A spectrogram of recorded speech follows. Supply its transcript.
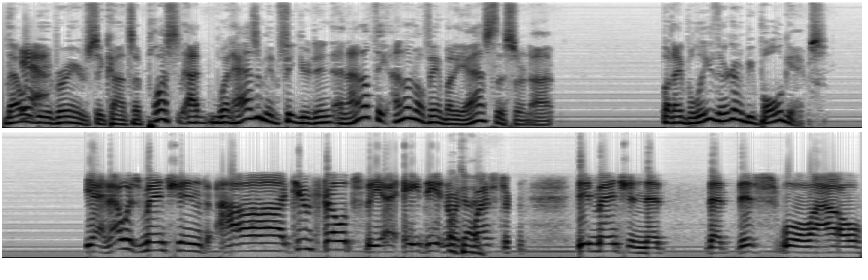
That would Yeah. be a very interesting concept. Plus, I, what hasn't been figured in, and I don't think I don't know if anybody asked this or not, but I believe they're going to be bowl games. Yeah, that was mentioned. Uh, Jim Phillips, the uh, AD at Northwestern, did mention that that this will allow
